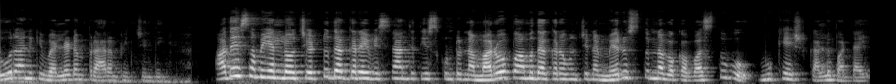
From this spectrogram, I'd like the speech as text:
దూరానికి వెళ్ళడం ప్రారంభించింది. అదే సమయంలో చెట్టు దగ్గరే విశ్రాంతి తీసుకుంటున్న మరో పాము దగ్గర ఉంచిన మెరుస్తున్న ఒక వస్తువు ముఖేష్ కళ్ళు పడ్డాయి.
